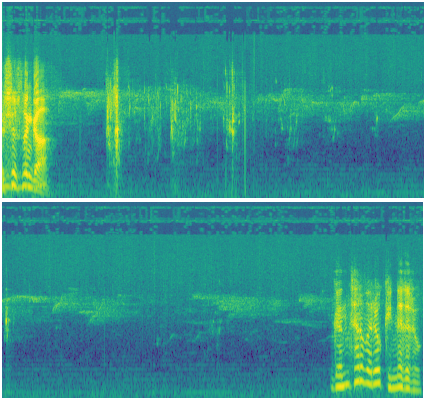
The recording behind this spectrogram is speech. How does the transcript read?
ഋഷ്യശൃംഗ ഗന്ധർവരോ കിന്നരരോ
